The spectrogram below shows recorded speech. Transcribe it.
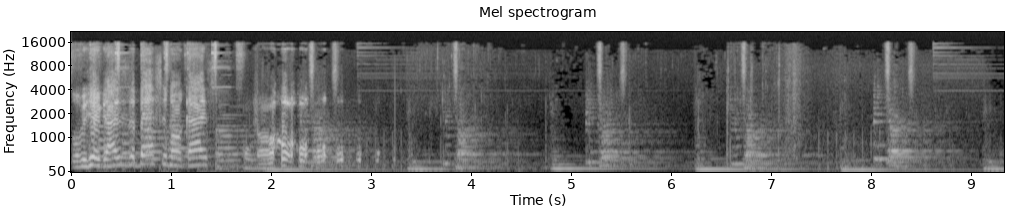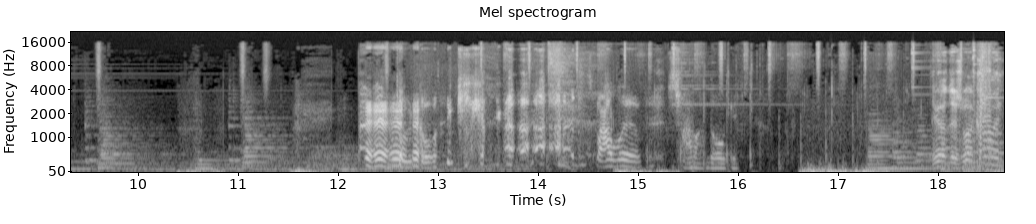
Over here, guys. It's a basketball, guys. Oh no! go, go. Just follow him. Just follow Logan. Yo, there's one coming.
